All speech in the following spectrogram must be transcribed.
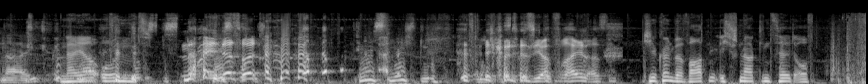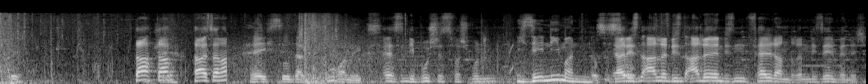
nein. Naja, und... Nein, das sollte... Tust nicht. Ich könnte sie ja freilassen. Hier können wir warten. Ich schnack ein Zelt auf. Da, da, da ist einer. Hey, ich sehe da gar nichts. Er ist in die Bushes verschwunden. Ich sehe niemanden. Das ist Ja, so- die sind alle, die sind alle in diesen Feldern drin. Die sehen wir nicht.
